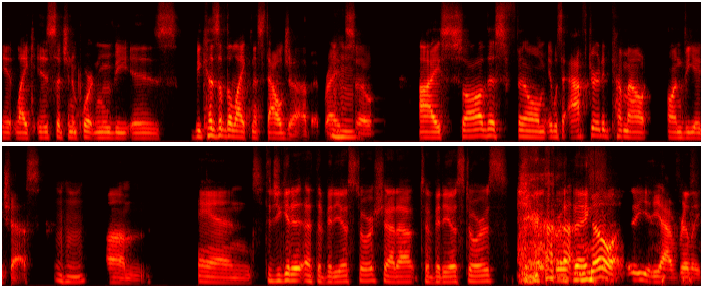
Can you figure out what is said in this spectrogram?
it like is such an important movie is because of the like nostalgia of it, right? Mhm. So I saw this film. It was after it had come out on VHS, hmm um, and Did you get it at the video store? Shout out to video stores. thing? no, yeah, really.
